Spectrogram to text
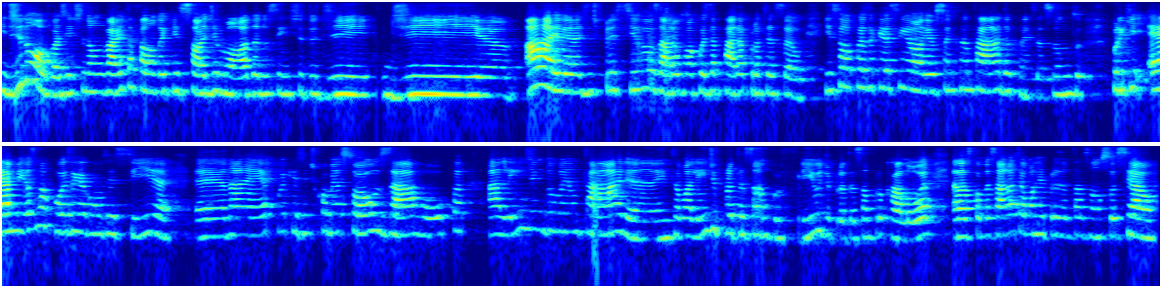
E, de novo, a gente não vai estar tá falando aqui só de moda no sentido de, de. Ah, a gente precisa usar alguma coisa para proteção. Isso é uma coisa que, assim, ó, eu sou encantada com esse assunto, porque é a mesma coisa que acontecia é, na época que a gente começou a usar roupa além de indumentária, né? então além de proteção para o frio, de proteção para o calor, elas começaram a ter uma representação social.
